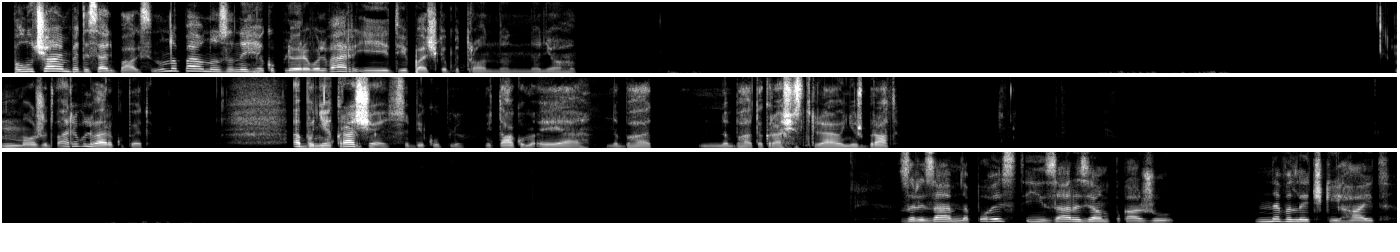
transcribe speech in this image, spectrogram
Получаємо 50 баксів. Ну, напевно, за них я куплю револьвер і дві пачки патрон на, на нього. Може, два револьвери купити. Або ні, краще собі куплю. І так я набагато, набагато краще стріляю, ніж брат. Залізаємо на поїзд, і зараз я вам покажу невеличкий гайд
